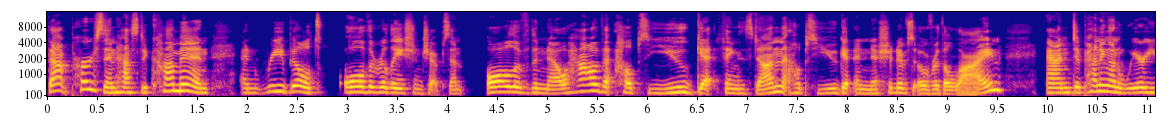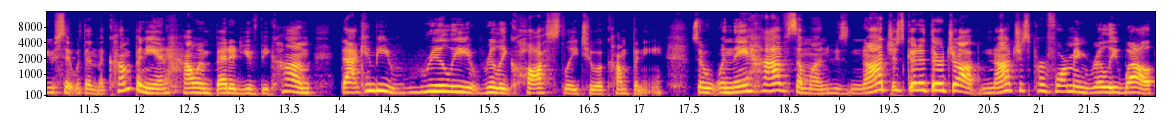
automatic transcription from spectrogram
that person has to come in and rebuild all the relationships and all of the know how that helps you get things done, that helps you get initiatives over the line. And depending on where you sit within the company and how embedded you've become, that can be really, really costly to a company. So when they have someone who's not just good at their job, not just performing really well,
